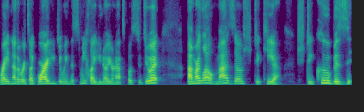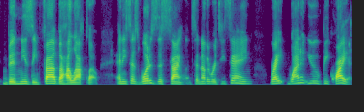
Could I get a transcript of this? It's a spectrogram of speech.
Right? In other words, like, why are you doing the smicha? You know you're not supposed to do it. Amar Lo, Mazo shtikia. Shtiku benizifa bahalachlo. And he says, What is this silence? In other words, he's saying, right, why don't you be quiet?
